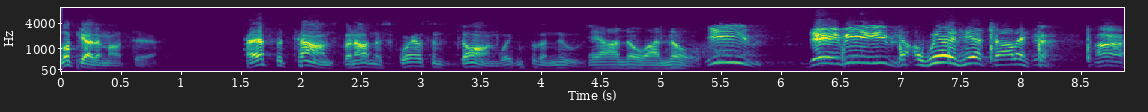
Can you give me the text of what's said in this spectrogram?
Look at him out there. Half the town's been out in the square since dawn, waiting for the news. Yeah, I know, I know. Eve! Dave Eves! Yeah, we're in here, Charlie. Uh,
